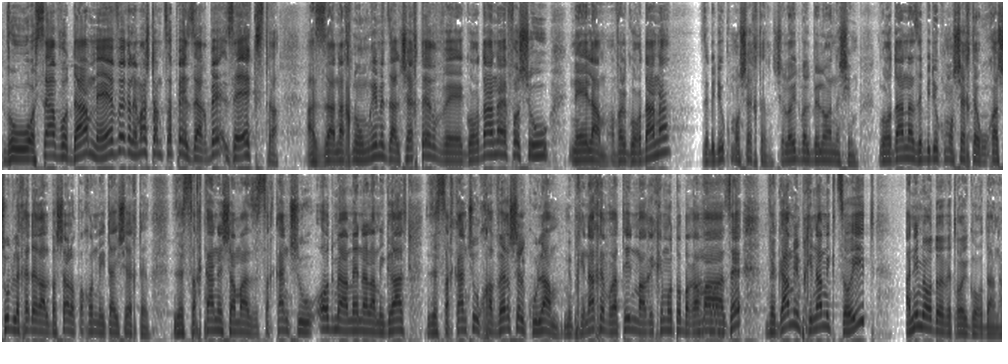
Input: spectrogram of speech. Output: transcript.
והוא עושה עבודה מעבר למה שאתה מצפה, זה הרבה, זה אקסטרה. אז אנחנו אומרים את זה על שכטר, וגורדנה איפשהו נעלם. אבל גורדנה זה בדיוק כמו שכטר, שלא יתבלבלו אנשים. גורדנה זה בדיוק כמו שכטר, הוא חשוב לחדר ההלבשה לא פחות מאיתי שכטר. זה שחקן נשמה, זה שחקן שהוא עוד מאמן על המגרש, זה שחקן שהוא חבר של כולם. מבחינה חברתית מעריכים אותו ברמה נכון. הזה, וגם מבחינה מקצועית, אני מאוד אוהב את רועי גורדנה.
